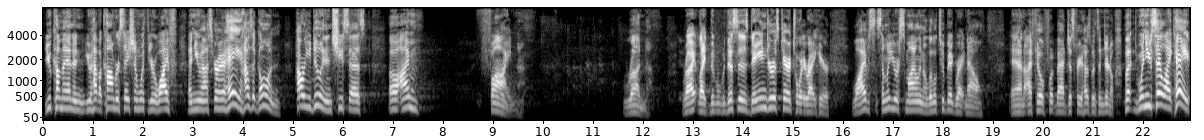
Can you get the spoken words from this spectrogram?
You come in and you have a conversation with your wife and you ask her, Hey, how's it going? How are you doing? And she says, Oh, I'm fine. Run. Right? Like, this is dangerous territory right here. Wives, some of you are smiling a little too big right now. And I feel foot bad just for your husbands in general. But when you say, like, hey,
